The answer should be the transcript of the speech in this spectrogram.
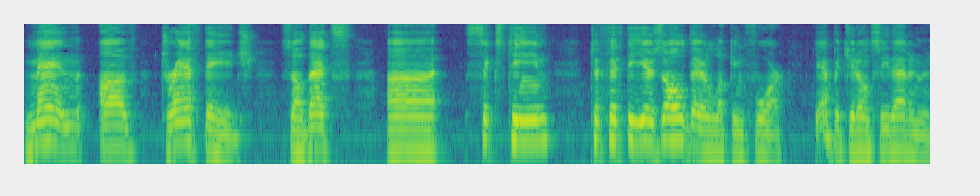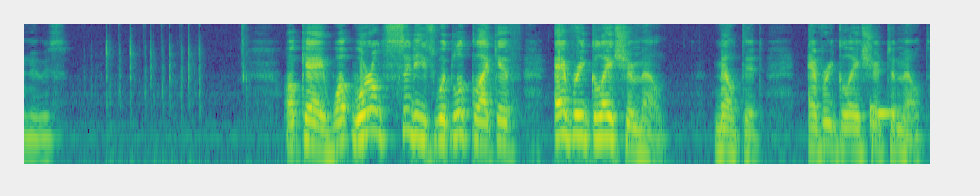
men of draft age. So that's uh, 16 to 50 years old they're looking for. Yeah, but you don't see that in the news. Okay, what world cities would look like if every glacier melt, melted? Every glacier to melt.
